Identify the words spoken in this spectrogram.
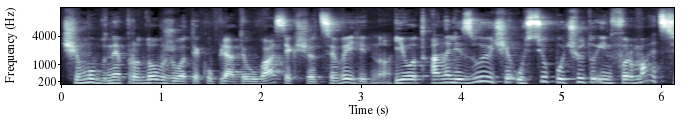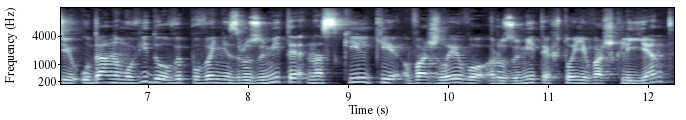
Чому б не продовжувати купляти у вас, якщо це вигідно? І от аналізуючи усю почуту інформацію у даному відео, ви повинні зрозуміти, наскільки важливо розуміти, хто є ваш клієнт.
